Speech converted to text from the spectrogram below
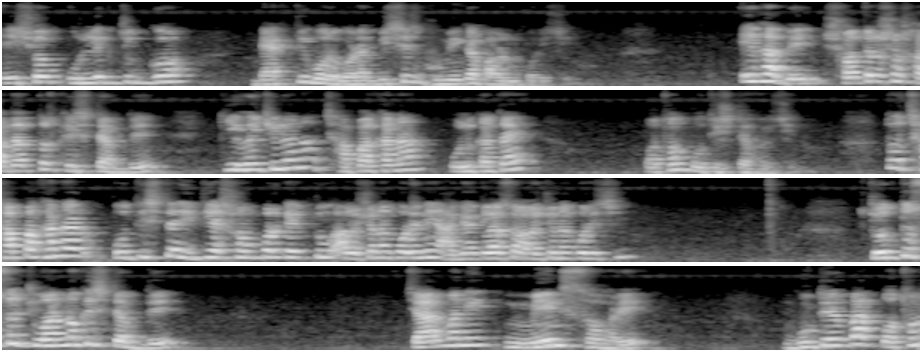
এইসব উল্লেখযোগ্য ব্যক্তিবর্গরা বিশেষ ভূমিকা পালন করেছিল। এভাবে সতেরোশো সাতাত্তর খ্রিস্টাব্দে কি হয়েছিল না? ছাপাখানা কলকাতায় প্রথম প্রতিষ্ঠা হয়েছিল। তো ছাপাখানার প্রতিষ্ঠার ইতিহাস সম্পর্কে একটু আলোচনা করে নিই। আগের ক্লাসে আলোচনা করেছি। চোদ্দোশো চুয়ান্ন খ্রিস্টাব্দে জার্মানির মেন শহরে গুটেনবার্গ প্রথম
